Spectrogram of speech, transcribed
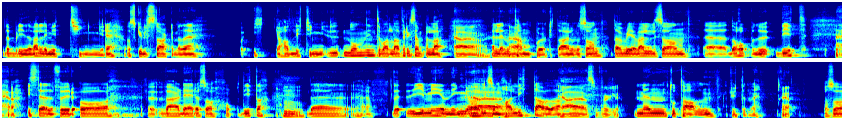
da blir det veldig mye tyngre å skulle starte med det og ikke ha litt tyngre Noen intervaller, da, Ja, ja, eller en ja. tempoøkter, eller noe sånt. Da blir det veldig sånn eh, Da hopper du dit, i stedet for å eh, være der og så hoppe dit, da. Det, ja, det, det gir mening å Mm. Ja, ja, ja. liksom ha litt av det, da. Ja, ja, men totalen kutter ned. Og så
